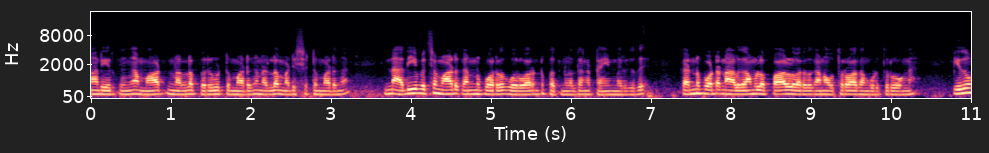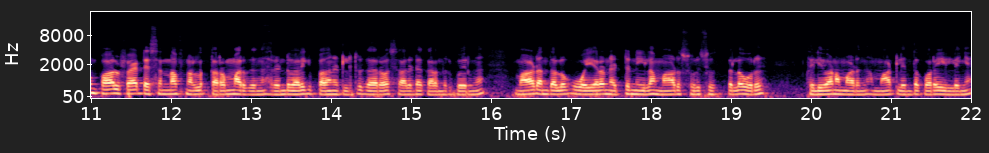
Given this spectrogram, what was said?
மாதிரி இருக்குங்க. மாடு நல்லா பெருவிட்டு மாடுங்க. நல்ல மடிசெட்டு மாடுங்க. இன்னும் அதிகபட்சம் மாடு கன்று போடுறதுக்கு ஒரு வாரம் டு பத்து நாள் தாங்க டைம் இருக்குது. கன்று போட்டால் நாலு காமில் பால் வர்றதுக்கான உத்தரவாதம் கொடுத்துருவோங்க. இதுவும் பால் ஃபேட் எஸ்என் ஆஃப் நல்ல தரமாக இருக்குங்க. ரெண்டு வேலைக்கு பதினெட்டு லிட்டர் கறவை சாலிடாக கறந்துட்டு போயிருங்க. மாடு அந்த அளவுக்கு உயரம் நெட்டு நீளம் மாடு சுழி சுத்தத்தில் ஒரு தெளிவான மாடுங்க. மாட்டில் எந்த குறையும் இல்லைங்க.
